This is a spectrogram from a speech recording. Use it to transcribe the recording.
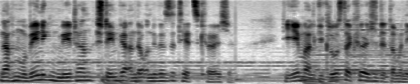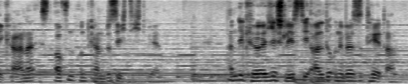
Nach nur wenigen Metern stehen wir an der Universitätskirche. Die ehemalige Klosterkirche der Dominikaner ist offen und kann besichtigt werden. An die Kirche schließt die alte Universität an.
